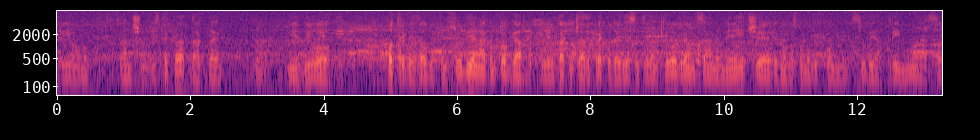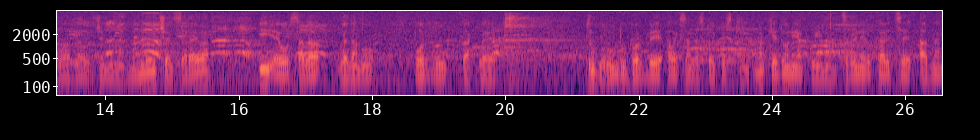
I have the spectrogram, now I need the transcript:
prije onog zvaničnog istekla. Dakle, nije bilo potrebe za odlukom sudija. Nakon toga takmičari preko 91 kg, Samer Mehić je jednoglasnom odlukom sudija 3-0 savladao Dženana Muminovića iz Sarajeva. I evo sada gledamo borbu, dakle, drugu rundu borbe Aleksandar Stojkovski Makedonija koji ima crvene rukavice, Adnan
